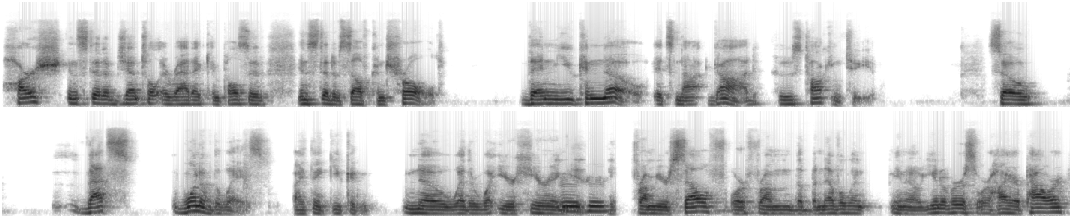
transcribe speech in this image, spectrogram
harsh instead of gentle, erratic, impulsive instead of self controlled, then you can know it's not God who's talking to you. So that's one of the ways I think you can know whether what you're hearing mm-hmm. is from yourself or from the benevolent you know universe or higher power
